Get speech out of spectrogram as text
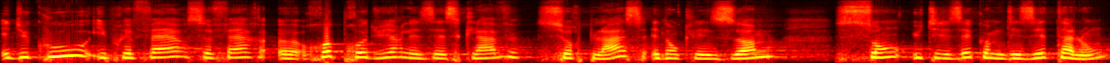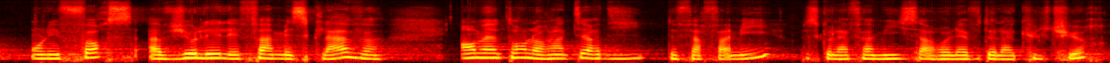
Et du coup, ils préfèrent se faire euh, reproduire les esclaves sur place. Et donc les hommes sont utilisés comme des étalons. On les force à violer les femmes esclaves. En même temps, on leur interdit de faire famille, parce que la famille, ça relève de la culture.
